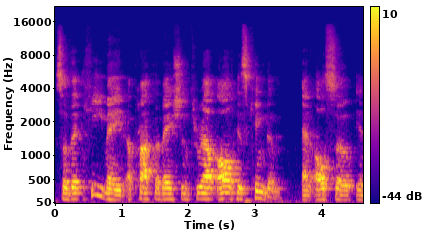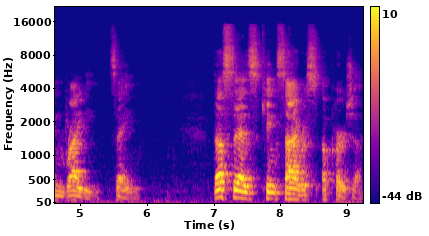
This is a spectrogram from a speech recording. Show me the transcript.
so that he made a proclamation throughout all his kingdom, and also in writing, saying, Thus says King Cyrus of Persia,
